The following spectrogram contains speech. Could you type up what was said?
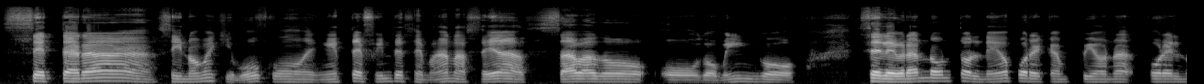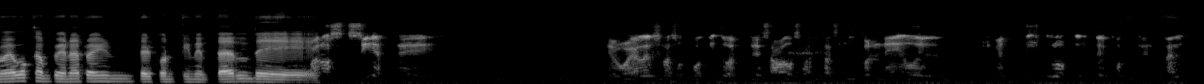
se estará, si no me equivoco, en este fin de semana, sea sábado o domingo, celebrando un torneo por el campeonato, por el nuevo campeonato intercontinental de. Bueno, sí, este. Te voy a leer un poquito. Este sábado se está haciendo un torneo del primer título intercontinental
